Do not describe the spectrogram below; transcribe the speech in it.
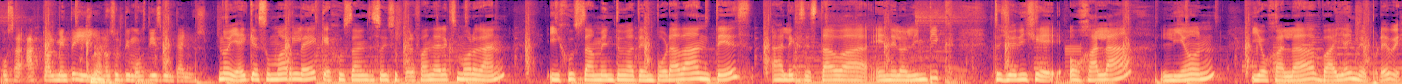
o sea, actualmente y Claro. en los últimos 10, 20 años. No, y hay que sumarle que justamente soy súper fan de Alex Morgan y justamente una temporada antes Alex estaba en el Olympique. Entonces yo dije, ojalá Lyon y ojalá vaya y me pruebe.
